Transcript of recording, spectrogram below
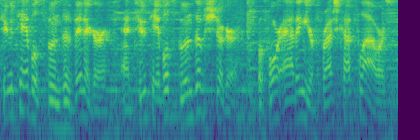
two tablespoons of vinegar, and two tablespoons of sugar before adding your fresh cut flowers.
